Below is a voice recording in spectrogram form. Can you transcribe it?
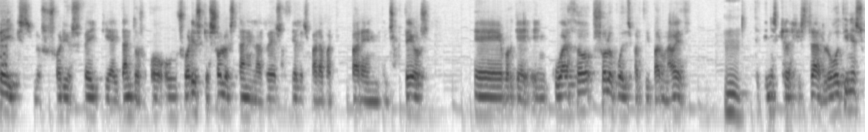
fakes, los usuarios fake que hay tantos, o, usuarios que solo están en las redes sociales para participar en, sorteos, eh, porque en Cuarzo solo puedes participar una vez. Mm. Te tienes que registrar. Luego tienes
